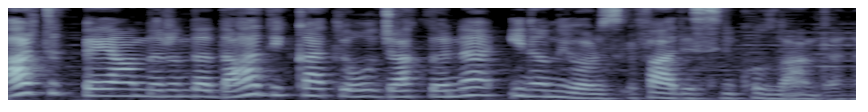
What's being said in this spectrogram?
artık beyanlarında daha dikkatli olacaklarına inanıyoruz ifadesini kullandı.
